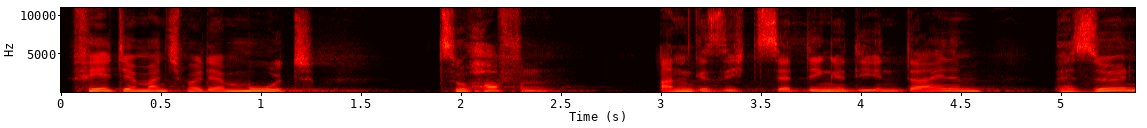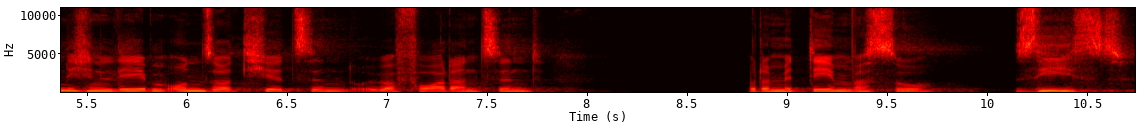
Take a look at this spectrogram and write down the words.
Fehlt dir manchmal der Mut zu hoffen angesichts der Dinge, die in deinem persönlichen Leben unsortiert sind, überfordernd sind oder mit dem, was du siehst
